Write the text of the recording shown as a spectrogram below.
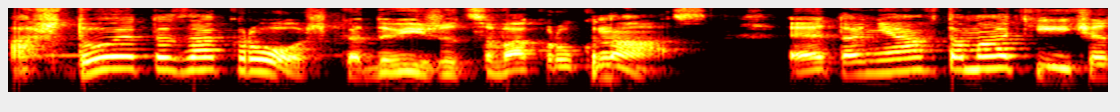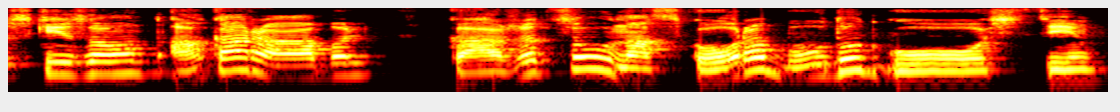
А что это за крошка движется вокруг нас? Это не автоматический зонд, а корабль. Кажется, у нас скоро будут гости.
